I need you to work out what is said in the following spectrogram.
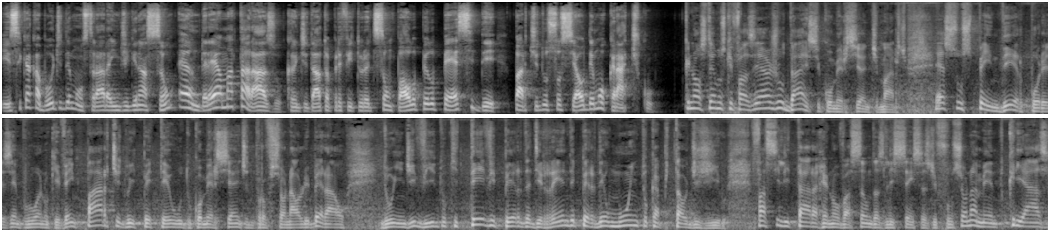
Esse que acabou de demonstrar a indignação é Andréa Matarazzo, candidato à Prefeitura de São Paulo pelo PSD, Partido Social Democrático que nós temos que fazer é ajudar esse comerciante, Márcio. É suspender, por exemplo, o ano que vem, parte do IPTU do comerciante, do profissional liberal, do indivíduo que teve perda de renda e perdeu muito capital de giro. Facilitar a renovação das licenças de funcionamento, criar as,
